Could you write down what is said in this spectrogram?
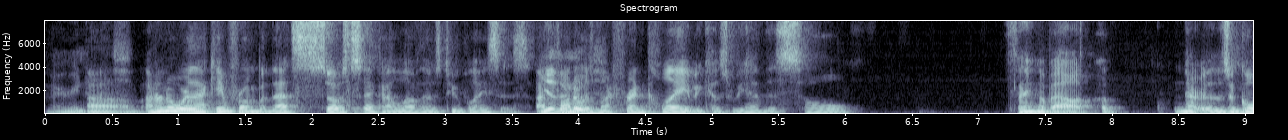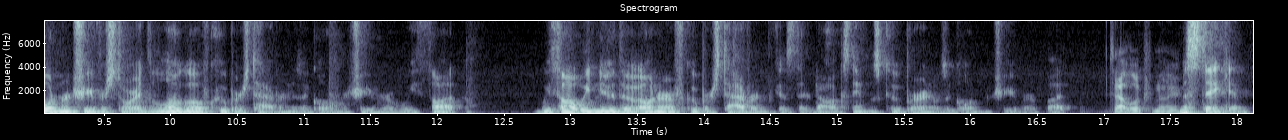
Very nice. Um, I don't know where that came from, but that's so sick. I love those two places. I Yeah, thought it was my friend Clay because we had this whole thing about a, there was a golden retriever story. The logo of Cooper's Tavern is a golden retriever. We thought we thought we knew the owner of Cooper's Tavern because their dog's name was Cooper and it was a golden retriever, but Does that look familiar? mistaken.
